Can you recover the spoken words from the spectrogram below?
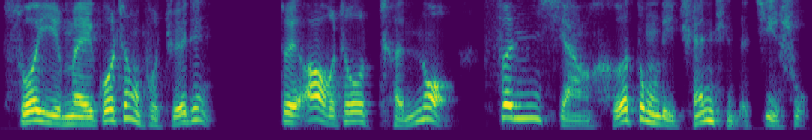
所以美国政府决定对澳洲承诺分享核动力潜艇的技术。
